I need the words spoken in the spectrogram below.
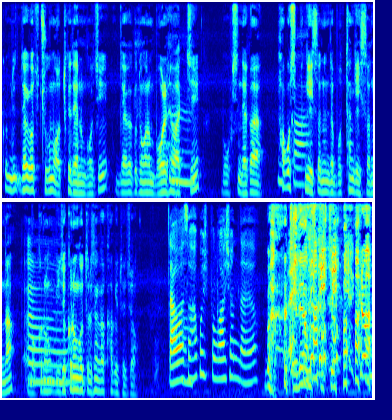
그럼 내가 여기서 죽으면 어떻게 되는 거지? 내가 그동안 뭘 해왔지? 뭐 혹시 내가 하고 싶은 그러니까. 게 있었는데 못한 게 있었나? 뭐 그런 이제 그런 것들을 생각하게 되죠. 나와서 하고 싶은 거 하셨나요? 제대하고 싶죠. 그럼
